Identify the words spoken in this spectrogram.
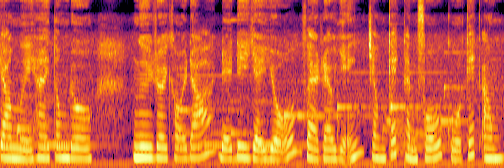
cho 12 tông đồ, người rời khỏi đó để đi dạy dỗ và rao giảng trong các thành phố của các ông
